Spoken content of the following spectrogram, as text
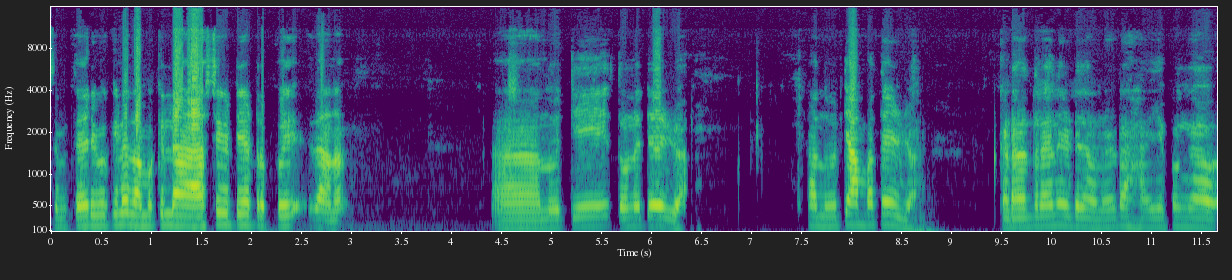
സിമിത്തേരി മുക്കിൽ നമുക്ക് ലാസ്റ്റ് കിട്ടിയ ട്രിപ്പ് ഇതാണ്. നൂറ്റി തൊണ്ണൂറ്റേഴ് രൂപ. ആ നൂറ്റി അമ്പത്തേഴ് രൂപ കടവന്ത്രന്ന് കിട്ടിയതാണ് കേട്ടോ. അയ്യപ്പൻകാവ്.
